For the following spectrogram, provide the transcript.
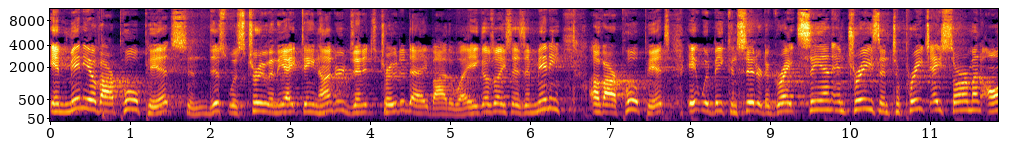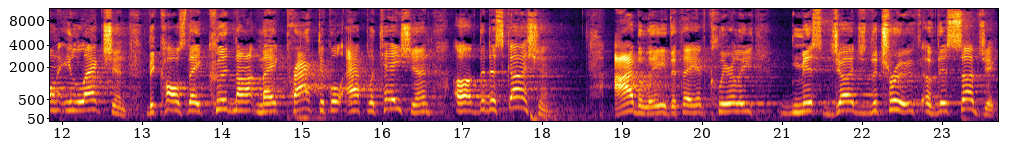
in many of our pulpits, and this was true in the 1800s, and it's true today, by the way, he goes on, he says, in many of our pulpits, it would be considered a great sin and treason to preach a sermon on election because they could not make practical application of the discussion. I believe that they have clearly misjudged the truth of this subject.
